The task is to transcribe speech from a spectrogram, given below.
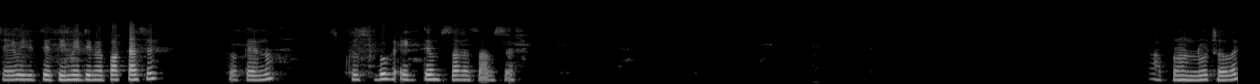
જેવી રીતે ધીમે ધીમે પકાશે તો તેનો ખુશ્બુ એકદમ સરસ આવશે આપણો લોટ હવે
